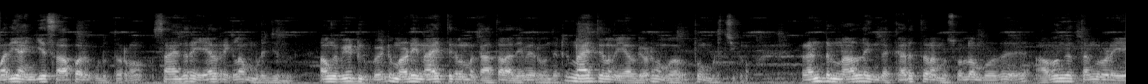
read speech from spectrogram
மதியம் அங்கேயே சாப்பாடு கொடுத்துட்றோம் சாயந்தரம் ஏழரைக்கெலாம் முடிஞ்சிருது. அவங்க வீட்டுக்கு போயிட்டு மறுபடியும் ஞாயிற்றுக்கிழமை காத்தால் அதேமாரி வந்துட்டு ஞாயிற்றுக்கிழமை ஏழரையோடு நம்ம வகுப்பை முடிச்சுக்கிறோம். ரெண்டு நாளில் இந்த கருத்தை நம்ம சொல்லும்போது அவங்க தங்களுடைய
